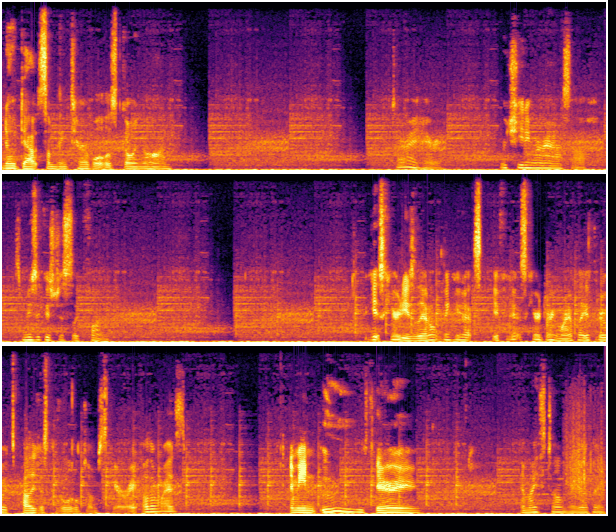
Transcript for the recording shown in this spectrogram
No doubt something terrible is going on. It's alright, Harry. We're cheating our ass off. This music is just like fun. If you get scared easily, I don't think you got. If you got scared during my playthrough, it's probably just because a little jump scare, right? Otherwise, I mean, ooh, scary. Am I still in the regular place?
